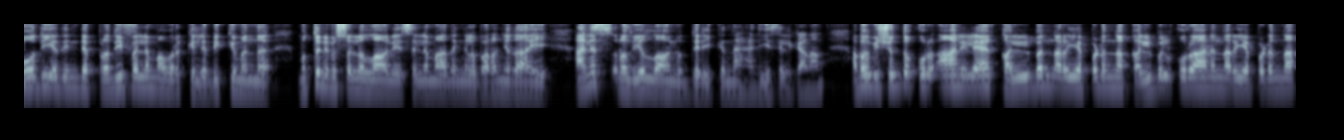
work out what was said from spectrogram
ഓതിയതിന്റെ പ്രതിഫലം അവർക്ക് ലഭിക്കുമെന്ന് മുത്തുനബി സല്ലാ അലൈഹി സ്വല്ലം തങ്ങൾ പറഞ്ഞതായി അനസ് റലിയുള്ളാഹുൻ ഉദ്ധരിക്കുന്ന ഹദീസിൽ കാണാം. അപ്പോൾ വിശുദ്ധ ഖുർആാനിലെ കൽബെന്നറിയപ്പെടുന്ന കൽബുൽ ഖുർആൻ എന്നറിയപ്പെടുന്ന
